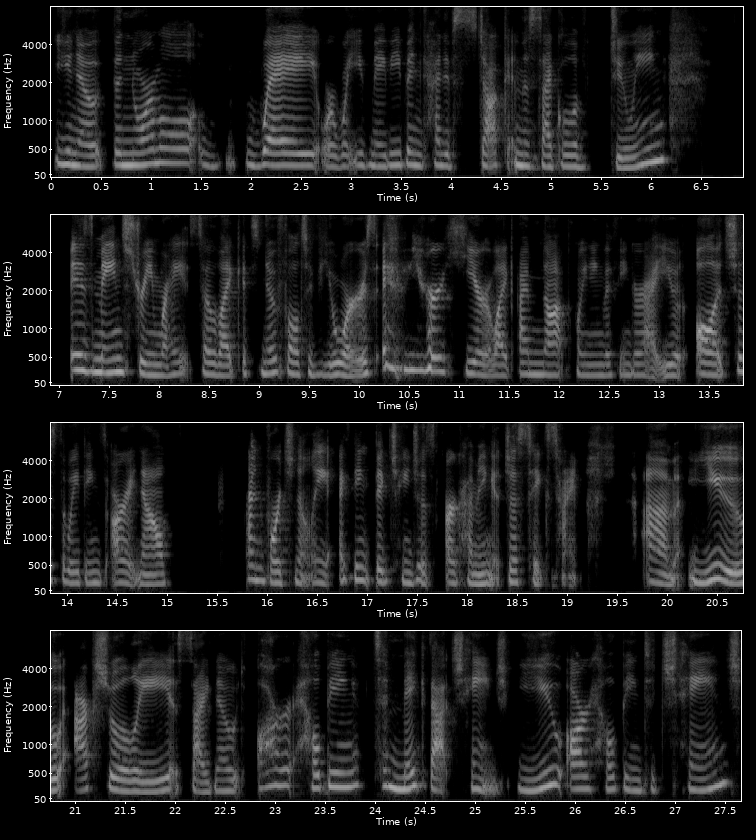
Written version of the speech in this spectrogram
you know, the normal way or what you've maybe been kind of stuck in the cycle of doing is mainstream, right? So, like, it's no fault of yours if you're here. Like, I'm not pointing the finger at you at all. It's just the way things are right now unfortunately, I think big changes are coming. It just takes time. Um, you actually, side note, are helping to make that change. You are helping to change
